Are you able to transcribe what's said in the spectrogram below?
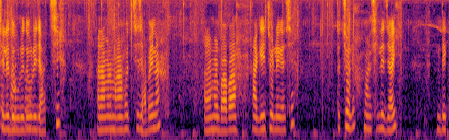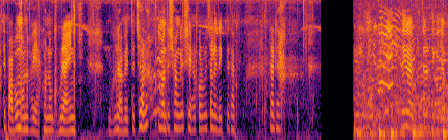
ছেলে দৌড়ে দৌড়ে যাচ্ছি, আর আমার মা হচ্ছে যাবে না, আর আমার বাবা আগেই চলে গেছে। তো চলো, মা, ছেলে যাই। দেখতে পাবো, মনে হয় এখনও ঘুরায়নি। ঘুরাবে তো চলো, তোমাদের সঙ্গে শেয়ার করব, চলো দেখতে থাকো। টাটা। ভিতর দিকে যাব।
